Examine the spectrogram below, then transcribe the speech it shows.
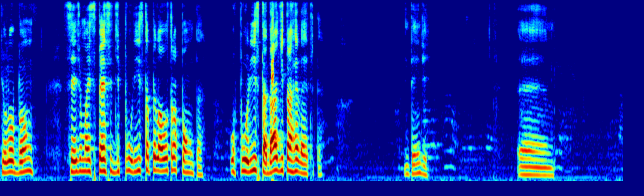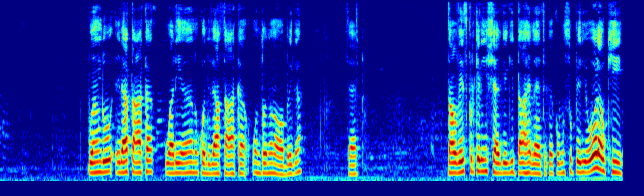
que o Lobão seja uma espécie de purista pela outra ponta. O purista da guitarra elétrica. Entende? É... Quando ele ataca o Ariano, quando ele ataca o Antônio Nóbrega, certo? Talvez porque ele enxergue a guitarra elétrica como superior ao que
